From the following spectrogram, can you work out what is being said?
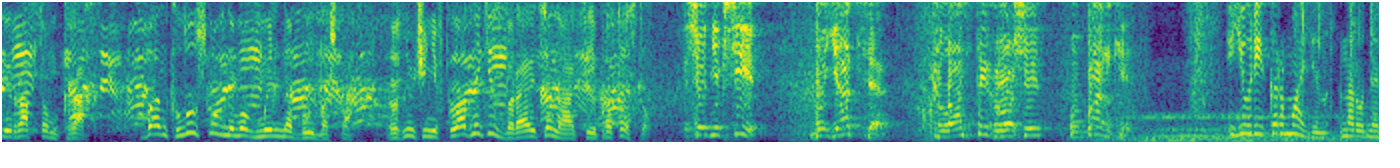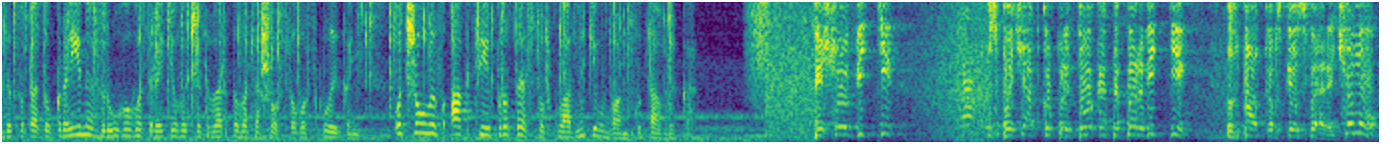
і раптом крах. Банк луснув, немов мильна бульбашка. Розлючені вкладники збираються на акції протесту. Сьогодні всі бояться класти гроші в банки. Юрій Кармазін, народний депутат України 2, 3, 4 та 6 скликань, очолив акції протесту вкладників банку Таврика. Пішов відтік. Спочатку приток, а тепер відтік з банківської сфери. Чому?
